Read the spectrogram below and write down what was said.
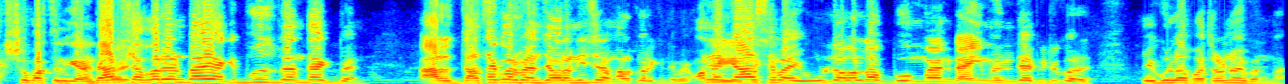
একশো পার্সেন্ট গ্যারান্টি ব্যবসা করেন ভাই আগে বুঝবেন দেখবেন। আর যাচাই করবেন যে ওরা নিজেরা মাল করে কিনে ভাই। অনেকে আছে ভাই উল্টা পাল্টা বুং ব্যাং ডাইং ব্যাং দিয়ে ভিডিও করে। এগুলো প্রতারণা হইবেন না।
